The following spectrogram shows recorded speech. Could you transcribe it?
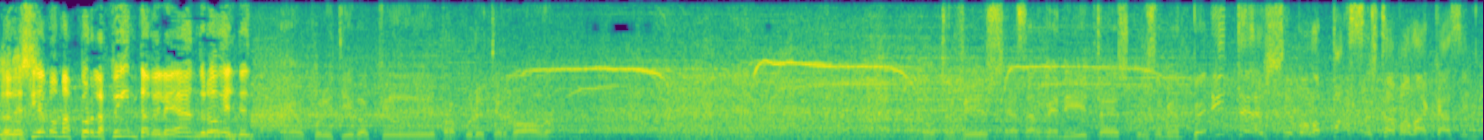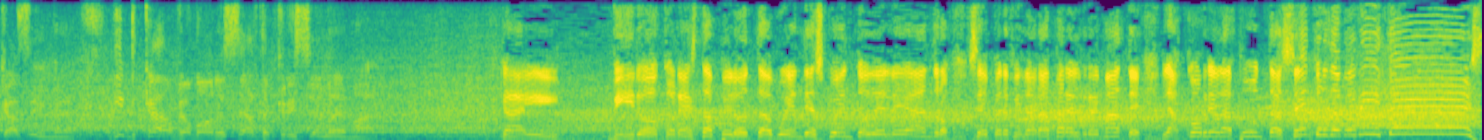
Lo decíamos más por la finta de Leandro. El de... É o Curitiba que procura ter bola. Outra vez César Benítez, cruzamento Benítez, a bola passa, estava lá Casim Casim. Impecável na hora certa, Christian Lemar. Cal miró con esta pelota, buen descuento de Leandro, se perfilará para el remate, la corre a la punta, centro de Benítez,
